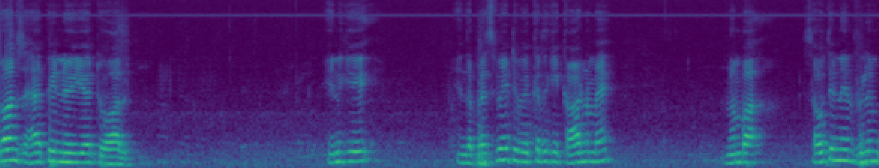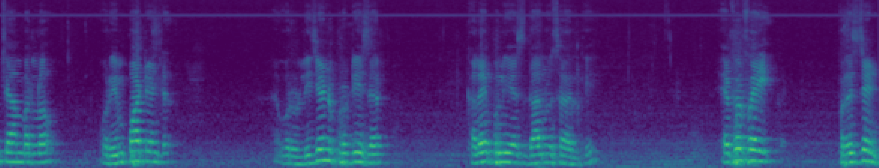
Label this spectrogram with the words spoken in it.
Advance happy new year to all इनकी இந்த ப்ரெஸ் மீட் வைக்கிறதுக்கு காரணமே நம்ம சவுத் இண்டியன் ஃபிலிம் சேம்பரில் ஒரு இம்பார்ட்டண்ட் ஒரு லிஜெண்ட் ப்ரொடியூசர் கலைப்புலி எஸ் தானு சாருக்கு FFI president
